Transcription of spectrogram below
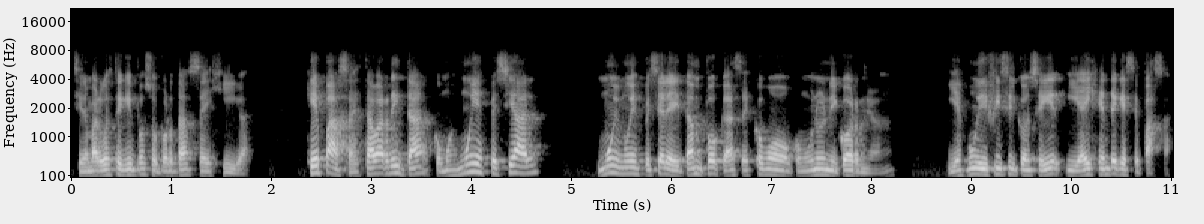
Sin embargo, este equipo soporta 6 GB. ¿Qué pasa? Esta barrita, como es muy especial, muy, muy especial y hay tan pocas, es como, como un unicornio, ¿no? Y es muy difícil conseguir y hay gente que se pasa.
